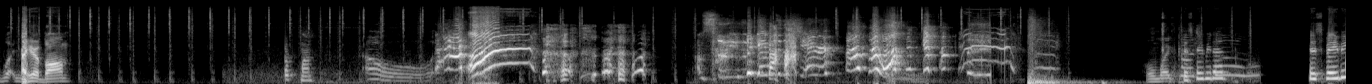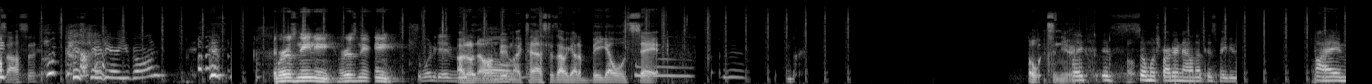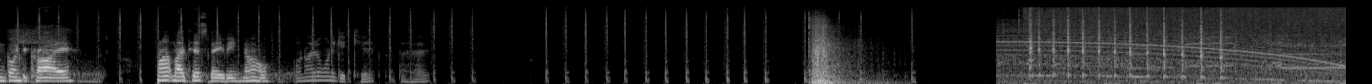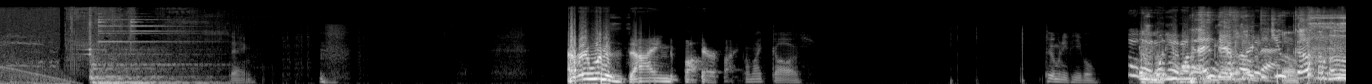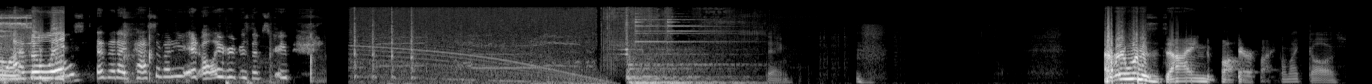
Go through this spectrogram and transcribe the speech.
What? I hear a bomb. Oh, come on. Oh. Ah! I'm sorry, I gave it to the sheriff. Oh my Piss god. baby dead? Piss baby? Saucer. Piss baby, are you gone? Where's Nini? Where's Nini? Someone gave me I don't the know. I'm doing my task because I got a big old set. Oh, it's in here. Life is oh. so much harder now that this baby. I am going to cry. Not my piss baby, no. Oh no, I don't want to get kicked. What the heck? Dang. Everyone is dying to buff terrifying. Oh my gosh. Too many people. Hold on, What do you want to do where did you that? go? The wind, and then I passed somebody, and all I heard was them scream. Everyone is dying to buff terrifying. Oh my gosh.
